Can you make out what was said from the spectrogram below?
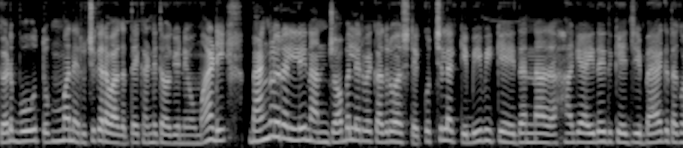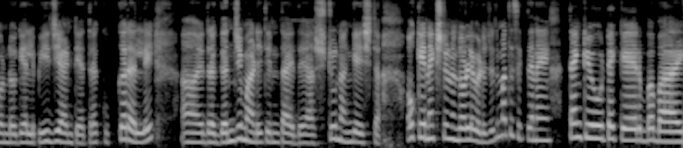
ಕಡುಬು ತುಂಬಾ ರುಚಿಕರವಾಗುತ್ತೆ. ಖಂಡಿತವಾಗಿಯೂ ನೀವು ಮಾಡಿ. ಬ್ಯಾಂಗ್ಳೂರಲ್ಲಿ ನಾನು ಜಾಬಲ್ಲಿರಬೇಕಾದರೂ ಅಷ್ಟೇ, ಕುಚ್ಚಲಕ್ಕಿ ಬಿ ವಿ ಕೆ ಇದನ್ನು ಹಾಗೆ ಐದೈದು ಕೆ ಜಿ ಬ್ಯಾಗ್ ತಗೊಂಡೋಗಿ ಅಲ್ಲಿ ಪಿ ಜಿ ಆಂಟಿ ಹತ್ರ ಕುಕ್ಕರಲ್ಲಿ ಇದರ ಗಂಜಿ ಮಾಡಿ ತಿಂತಾ ಇದ್ದೆ. ಅಷ್ಟು ನನಗೆ ಇಷ್ಟ. ಓಕೆ ನೆಕ್ಸ್ಟ್ ಇನ್ನೊಂದು ಒಳ್ಳೆ ವಿಡಿಯೋ ಜೊತೆ ಮತ್ತೆ ಸಿಗ್ತೇನೆ. Thank you take care bye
